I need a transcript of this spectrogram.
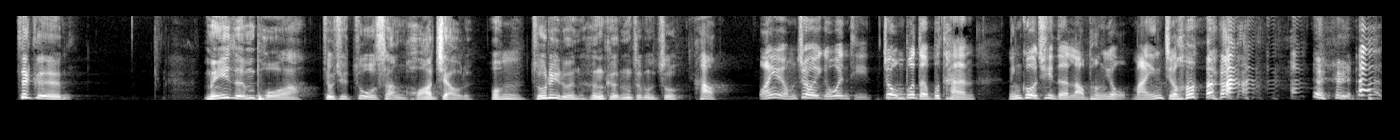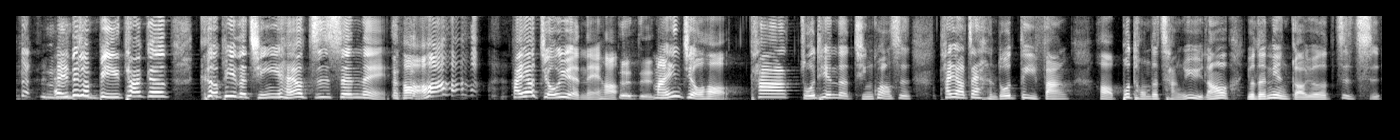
这个媒人婆啊，就去坐上花轿了哦。朱立伦很可能这么做。好，王远，我们最后一个问题，就我们不得不谈您过去的老朋友马英九。哎，那个比他跟柯 P 的情谊还要资深呢，哈，还要久远呢，哈。对对。马英九哈。他昨天的情况是，他要在很多地方，哈，不同的场域，然后有的念稿，有的致辞，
